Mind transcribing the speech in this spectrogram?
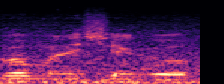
Vamos, ele chegou.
